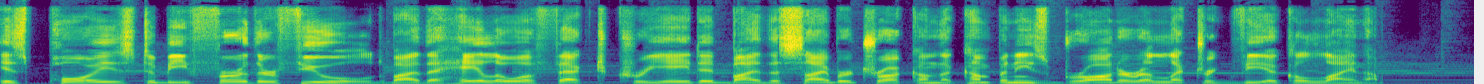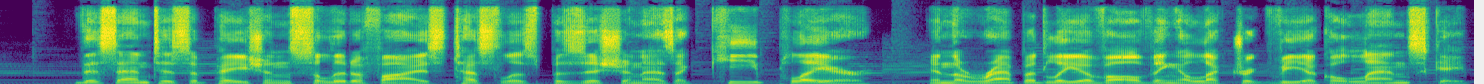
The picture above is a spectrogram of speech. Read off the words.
is poised to be further fueled by the halo effect created by the Cybertruck on the company's broader electric vehicle lineup. This anticipation solidifies Tesla's position as a key player in the rapidly evolving electric vehicle landscape.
